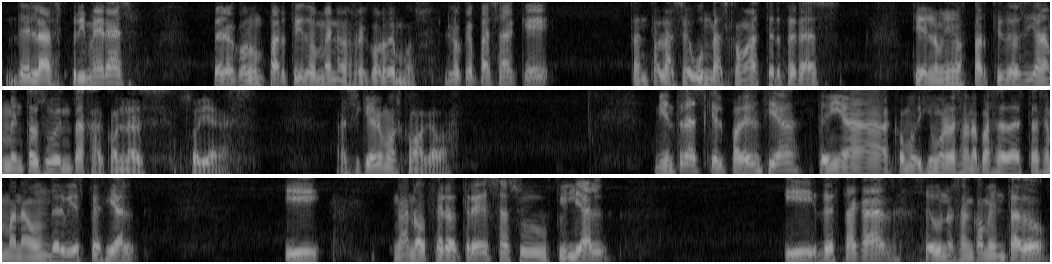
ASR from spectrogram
de las primeras, pero con un partido menos, recordemos. Lo que pasa que tanto las segundas como las terceras tienen los mismos partidos y han aumentado su ventaja con las sorianas. Así que veremos cómo acaba. Mientras que el Palencia tenía, como dijimos la semana pasada, esta semana un derby especial y ganó 0-3 a su filial. Y destacar, según nos han comentado,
